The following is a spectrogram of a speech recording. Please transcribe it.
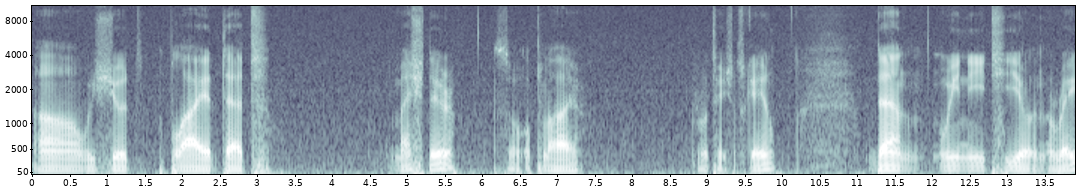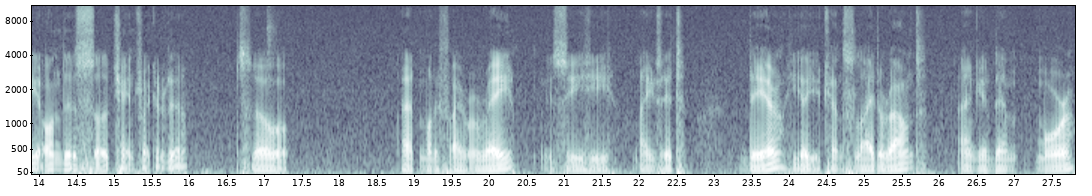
Uh, we should apply that mesh there, so apply rotation scale. Then we need here an array on this uh, chain tracker there, so add modifier array you see he makes it there. Here you can slide around and give them more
